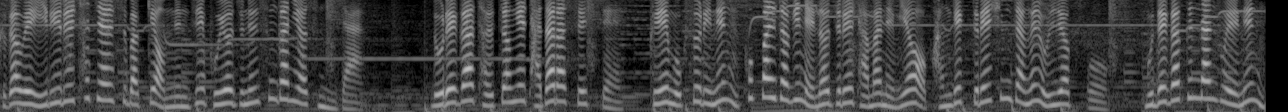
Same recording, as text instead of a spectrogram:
그가 왜 1위를 차지할 수밖에 없는지 보여주는 순간이었습니다. 노래가 절정에 다다랐을 때 그의 목소리는 폭발적인 에너지를 담아내며 관객들의 심장을 울렸고 무대가 끝난 후에는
